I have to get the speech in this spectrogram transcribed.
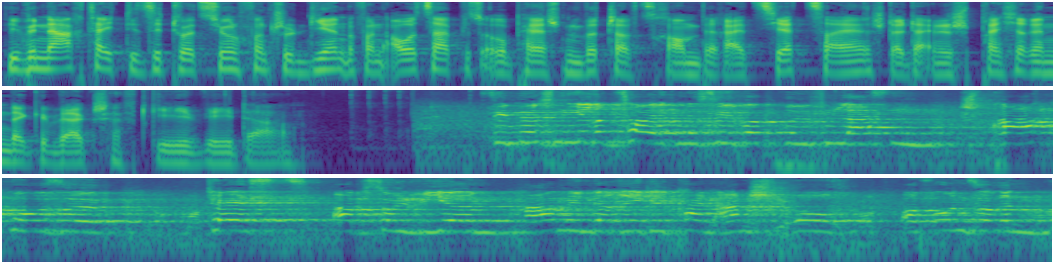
Wie benachteiligt die Situation von Studierenden von außerhalb des europäischen Wirtschaftsraums bereits jetzt sei, stellte eine Sprecherin der Gewerkschaft GEW dar. Sie müssen ihre Zeugnisse überprüfen lassen, Sprachkurse, Tests absolvieren, haben in der Regel keinen Anspruch auf, unseren,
